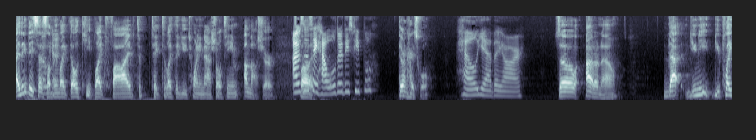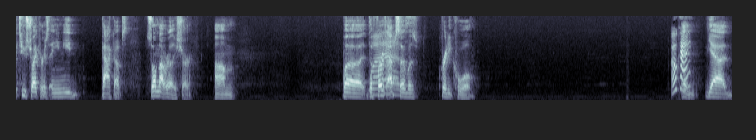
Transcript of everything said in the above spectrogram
I think they said something like they'll keep like five to take to like the U twenty national team. I'm not sure. I was But- gonna say, how old are these people? They're in high school. Hell yeah, they are. So I don't know. That you need you play two strikers and you need backups. So I'm not really sure. Um but the first episode was pretty cool. Okay. And yeah,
